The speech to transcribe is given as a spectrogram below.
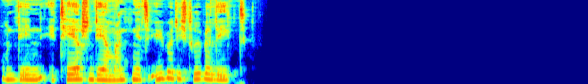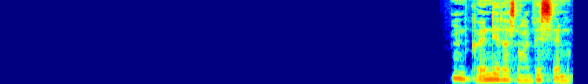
und den ätherischen Diamanten jetzt über dich drüber legt. Und gönn dir das noch ein bisschen im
